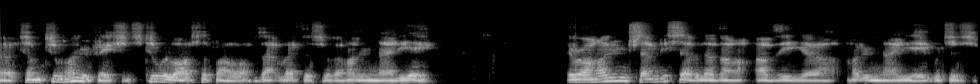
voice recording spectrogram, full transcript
uh, some 200 patients. Two were lost to follow up. That left us with 198. There were 177 of the of the uh, 198, which is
